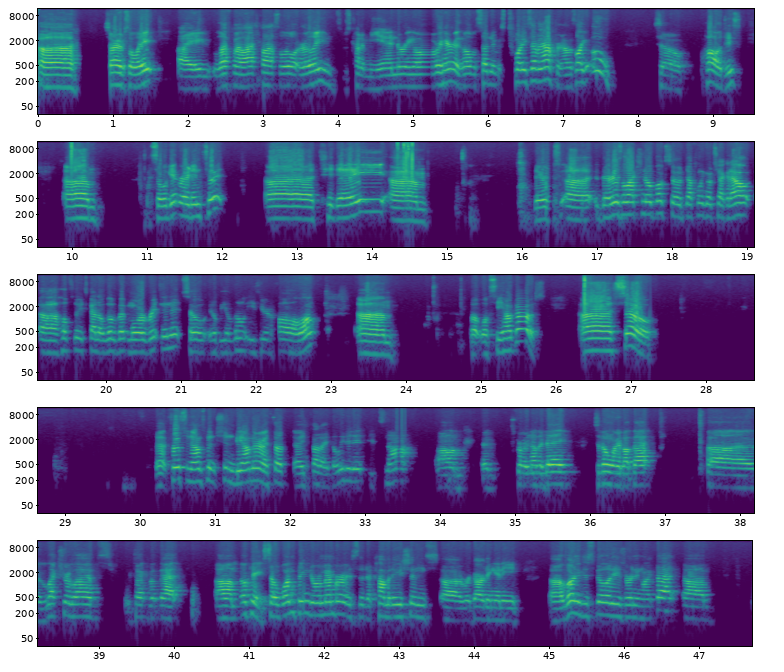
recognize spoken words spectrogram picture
Uh, sorry I'm so late. I left my last class a little early, was kind of meandering over here, and all of a sudden it was 27 after, and I was like, oh, so apologies. Um, so we'll get right into it. Uh, today, um, there's uh, there is a lecture notebook, so definitely go check it out. Uh, hopefully, it's got a little bit more written in it, so it'll be a little easier to follow along. Um, but we'll see how it goes. Uh, so that first announcement shouldn't be on there. I thought I thought I deleted it. It's not. Um, for another day, so don't worry about that. Uh, lecture labs, we talked about that. Um, okay, so one thing to remember is that accommodations uh, regarding any uh, learning disabilities or anything like that, uh,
